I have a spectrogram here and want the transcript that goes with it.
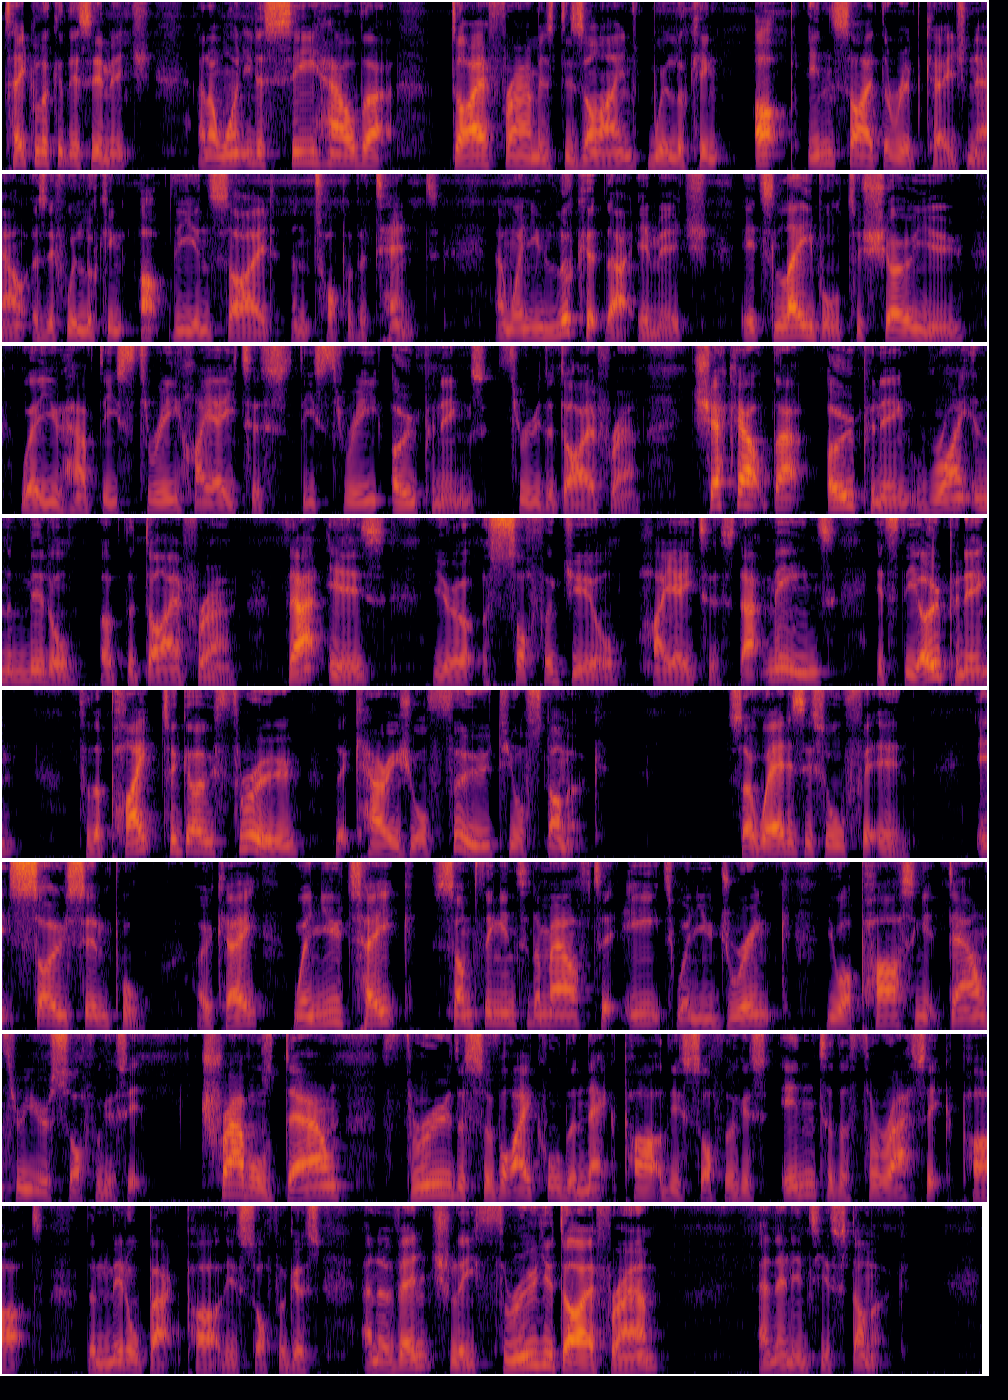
Take a look at this image, and I want you to see how that diaphragm is designed. We're looking up inside the rib cage now, as if we're looking up the inside and top of a tent. And when you look at that image, it's labeled to show you where you have these three hiatus, these three openings through the diaphragm. Check out that opening right in the middle of the diaphragm. That is your esophageal hiatus. That means it's the opening for the pipe to go through that carries your food to your stomach. So, where does this all fit in? It's so simple, okay? When you take something into the mouth to eat, when you drink, you are passing it down through your esophagus. It travels down through the cervical, the neck part of the esophagus, into the thoracic part, the middle back part of the esophagus, and eventually through your diaphragm and then into your stomach.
